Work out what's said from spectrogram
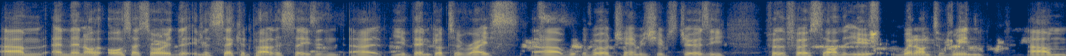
Um, and then I also saw in the in the second part of the season, uh, you then got to race uh, with the World Championships jersey for the first time. That you went on to win. Um,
